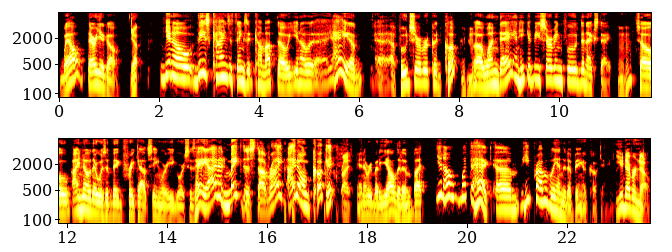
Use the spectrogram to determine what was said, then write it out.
Well, there you go. Yep. You know, these kinds of things that come up, though, you know, uh, hey, a, a food server could cook Mhm. uh, one day and he could be serving food the next day. hmm So I know there was a big freak out scene where Igor says, Hey, I didn't make this stuff, right? I don't cook it. Right. And everybody yelled at him. But, you know, what the heck? Um, he probably ended up being a cook anyway. You never know.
